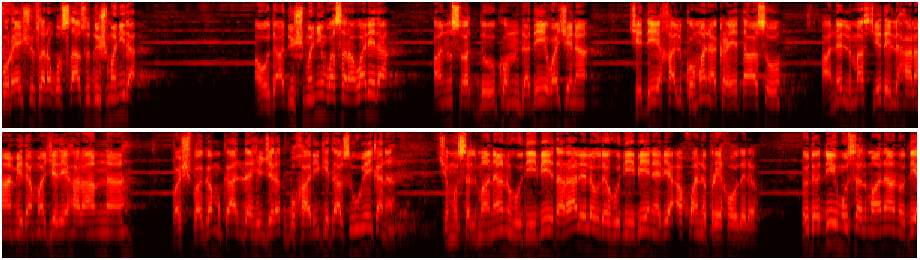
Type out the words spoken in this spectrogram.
قریشو سره خو ستاسو دښمني ده او دا دشمنی وسره ولې ده ان صدوکم د دې وجې نه چې دې خلکو منع کړی تاسو عن المسجد الحرام د مسجد حرام نه په شپږم کال د هجرت بخاري کې تاسو ووی که نه چې مسلمانان حدیبې ته رالل او د حدیبې نه بیا اخوا نه پرېښودله نو د دې مسلمانانو دې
